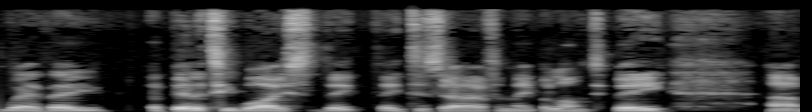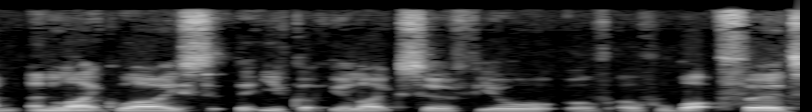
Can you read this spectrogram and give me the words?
where they ability wise they, they deserve and they belong to be. Um, and likewise, that you've got your likes of your of, of Watford,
